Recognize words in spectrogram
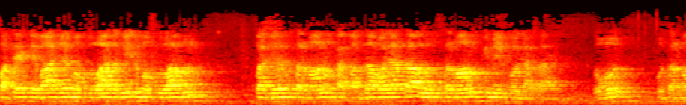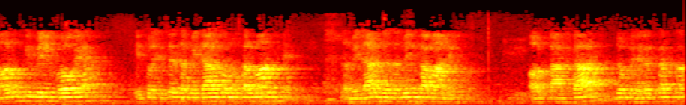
فتح کے بعد جو ہے مفتوا زمین مفتوا ملک پر جو ہے مسلمانوں کا قبضہ ہو جاتا اور وہ مسلمانوں کی ملک ہو جاتا ہے۔ تو وہ مسلمانوں کی ملک ہو گیا، اس وجہ سے زمیندار کو مسلمان تھے۔ زمیندار جو زمین کا مالک اور کاشتکار جو محنت کرتا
